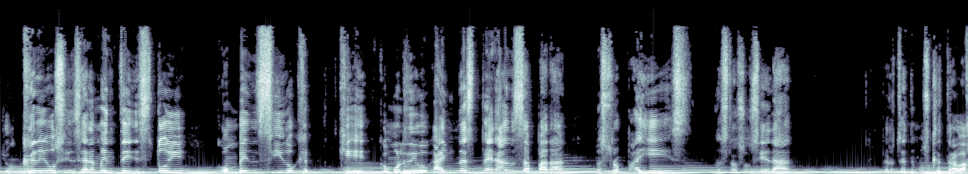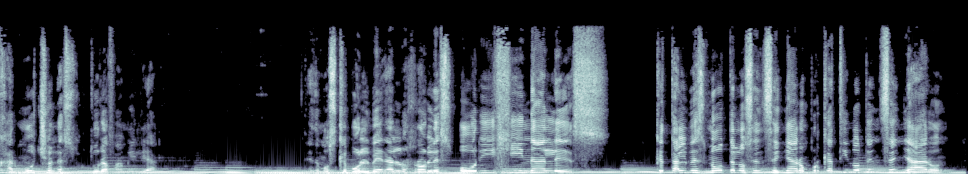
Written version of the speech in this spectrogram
Yo creo sinceramente, estoy convencido que, que como les digo, hay una esperanza para nuestro país, nuestra sociedad. Pero tenemos que trabajar mucho en la estructura familiar. Tenemos que volver a los roles originales que tal vez no te los enseñaron, porque a ti no te enseñaron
